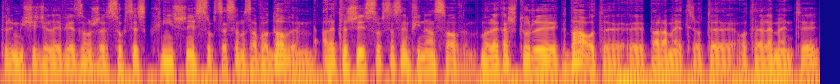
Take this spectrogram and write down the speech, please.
którymi się dzielę wiedzą, że sukces kliniczny jest sukcesem zawodowym, ale też jest sukcesem finansowym. Bo lekarz, który dba o te e, parametry, o te, o te elementy,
